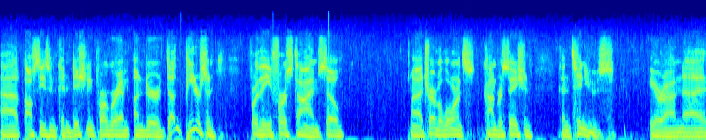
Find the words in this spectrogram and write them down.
uh, offseason conditioning program under Doug Pederson for the first time. So uh, Trevor Lawrence conversation continues here on uh,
